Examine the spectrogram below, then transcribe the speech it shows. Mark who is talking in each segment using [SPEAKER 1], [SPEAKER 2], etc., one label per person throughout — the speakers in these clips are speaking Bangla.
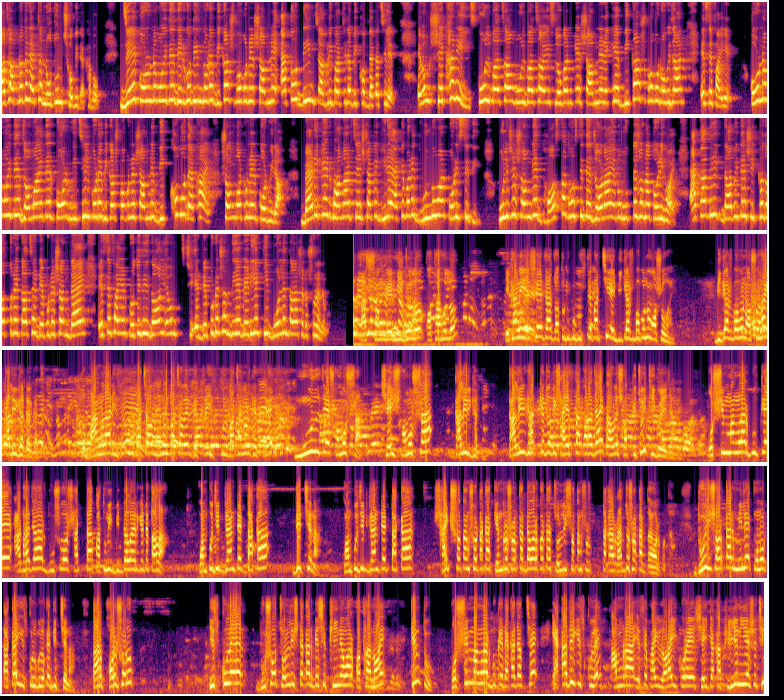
[SPEAKER 1] আজ আপনাদের একটা নতুন ছবি দেখাবো। যে করুণাময়ীতে দীর্ঘদিন ধরে বিকাশ ভবনের সামনে এত দিন চাকরি প্রার্থীরা বিক্ষোভ দেখাচ্ছিলেন এবং সেখানেই স্কুল বাঁচাও, মূল বাঁচাও এই স্লোগানকে সামনে রেখে বিকাশ ভবন অভিযান এসএফআই এর করুণাময়ীতে জমায়েতের পর মিছিল করে বিকাশ ভবনের সামনে বিক্ষোভও দেখায় সংগঠনের কর্মীরা। ব্যারিকেড ভাঙার চেষ্টাকে ঘিরে একেবারে ধুন্ধুমার পরিস্থিতি। পুলিশের সঙ্গে ধস্তাধস্তিতে জড়ায় এবং উত্তেজনা তৈরি হয়। একাধিক দাবিতে শিক্ষা দপ্তরের কাছে ডেপুটেশন দেয় এসএফআই এর প্রতিনিধি দল এবং ডেপুটেশন দিয়ে বেরিয়ে কি বললেন তারা সেটা শুনে নেব।
[SPEAKER 2] তার সঙ্গে মিট হলো, কথা হলো। এখানে এসে যা যতটুকু বুঝতে পারছি, এই বিকাশ ভবনও অসহায়। বিকাশ ভবন অসহায় কালীরঘাটের কাছে। তো বাংলার স্কুল বাঁচাও, মূল বাঁচাওয়ের ক্ষেত্রে, স্কুল বাঁচানোর ক্ষেত্রে মূল যে সমস্যা, সেই সমস্যা কালীরঘাটে। কালীরঘাটকে যদি সায়স্তা করা যায়, তাহলে সবকিছুই ঠিক হয়ে যাবে। পশ্চিমবাংলার বুকে আট হাজার দুশো ষাটটা প্রাথমিক বিদ্যালয়ের গেটে তালা। কম্পোজিট গ্রান্টের টাকা দিচ্ছে না। কম্পোজিট গ্রান্টের টাকা ষাট শতাংশ টাকা কেন্দ্র সরকার দেওয়ার কথা, চল্লিশ শতাংশ টাকা রাজ্য সরকার দেওয়ার কথা। দুই সরকার মিলে কোনো টাকাই স্কুলগুলোকে দিচ্ছে না। তার ফলস্বরূপ স্কুলের দুশো চল্লিশ টাকার বেশি ফি নেওয়ার কথা নয়, কিন্তু পশ্চিমবাংলার বুকে দেখা যাচ্ছে একাধিক স্কুলে আমরা এসএফআই লড়াই করে সেই টাকা ফিরিয়ে নিয়ে এসেছি।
